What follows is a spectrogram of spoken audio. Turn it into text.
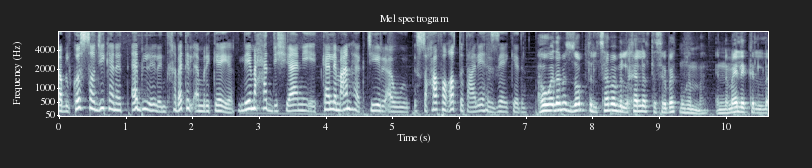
طب القصة دي كانت قبل الانتخابات الأمريكية ليه ما حدش يعني اتكلم عنها كتير أو الصحافة غطت عليها إزاي كده؟ هو ده بالظبط السبب اللي خلى التسريبات مهمة إن مالك ال-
